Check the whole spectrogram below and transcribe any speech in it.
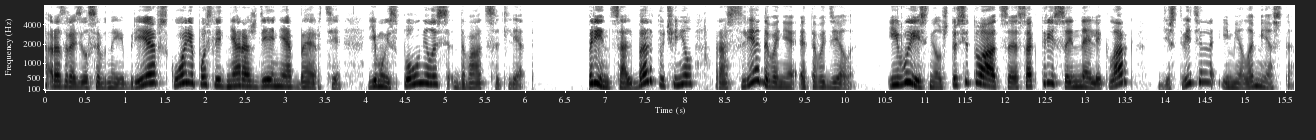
разразился в ноябре, вскоре после дня рождения Берти. Ему исполнилось 20 лет. Принц Альберт учинил расследование этого дела и выяснил, что ситуация с актрисой Нелли Кларк действительно имела место.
